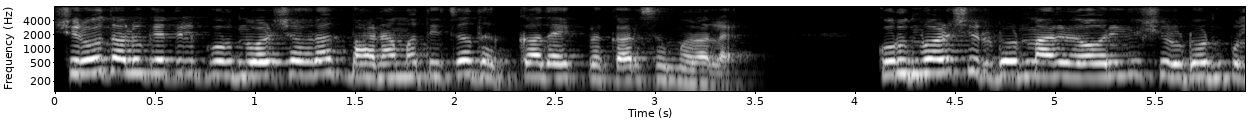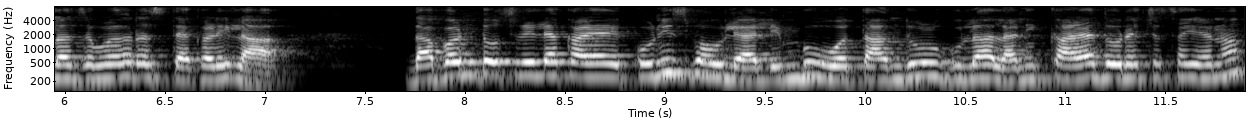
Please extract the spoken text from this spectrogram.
शिरोळ तालुक्यातील कुरुंदवाड शहरात भानामतीचा धक्कादायक प्रकार समोर आलाय. कुरुंदवाड शिरढोण मार्गावरील शिरढोण पुलाजवळ रस्त्याकडीला दाबण टोचलेल्या काळ्या एकोणीस बाहुल्या लिंबू व तांदूळ गुलाल आणि काळ्या दोऱ्याच्या सहाय्यानं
